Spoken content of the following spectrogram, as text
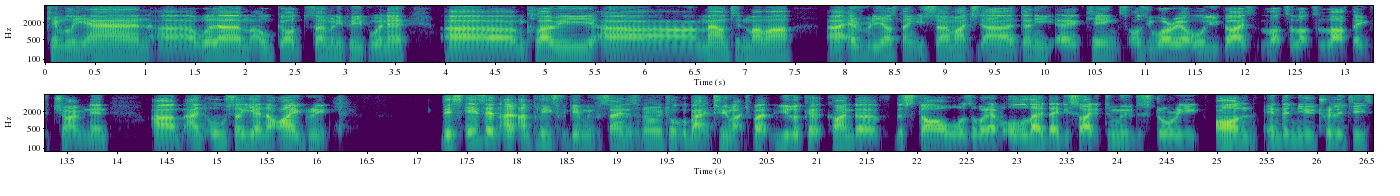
Kimberly Ann, uh, Willem. Oh, God, so many people in here. Um, Chloe, uh, Mountain Mama. Uh, everybody else, thank you so much. Uh, Danny uh, Kings, Aussie Warrior, all you guys, lots and lots of love. Thank you for chiming in. Um, and also, yeah, no, I agree. This isn't, and please forgive me for saying this. I don't want to talk about it too much, but you look at kind of the Star Wars or whatever. Although they decided to move the story on in the new trilogies,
